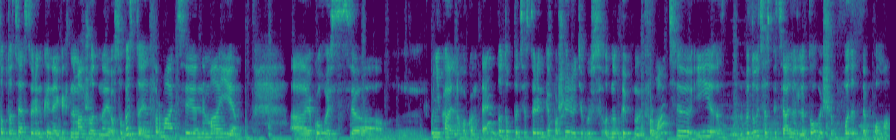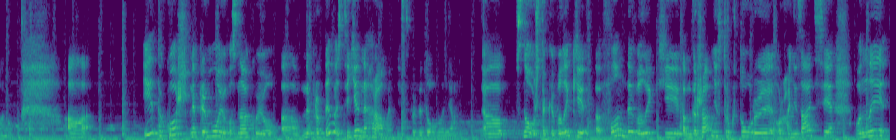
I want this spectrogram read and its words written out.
тобто це сторінки, на яких немає жодної особистої інформації, немає е, якогось е, унікального контенту. Тобто ці сторінки поширюють якусь однотипну інформацію і ведуться спеціально для того, щоб вводити в оману. А, І також непрямою ознакою е, неправдивості є неграмотність повідомлення. Е, Знову ж таки, великі е, фонди, великі там державні структури, організації вони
